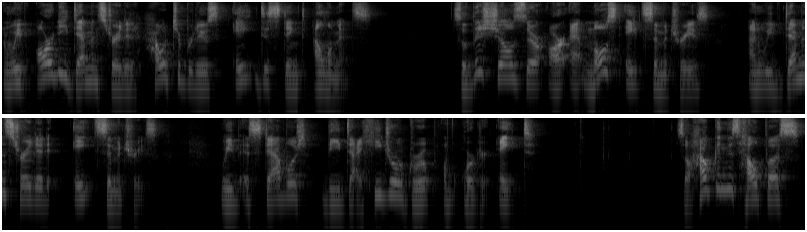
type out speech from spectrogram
and we've already demonstrated how to produce 8 distinct elements. So this shows there are at most 8 symmetries, and we've demonstrated 8 symmetries. We've established the dihedral group of order 8. So how can this help us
